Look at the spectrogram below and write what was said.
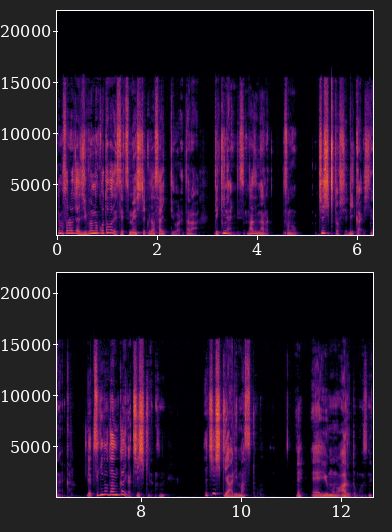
でもそれをじゃあ自分の言葉で説明してくださいって言われたら、できないんですよ。なぜなら、その知識として理解してないから。で、次の段階が知識なんですね。で知識ありますと。ね、えー、いうものあると思うんですね。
